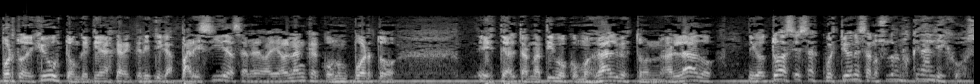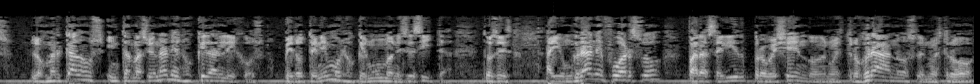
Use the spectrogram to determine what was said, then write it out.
puerto de Houston, que tiene las características parecidas a la de Bahía Blanca, con un puerto este alternativo como es Galveston al lado. Digo, todas esas cuestiones a nosotros nos quedan lejos. Los mercados internacionales nos quedan lejos, pero tenemos lo que el mundo necesita. Entonces, hay un gran esfuerzo para seguir proveyendo de nuestros granos, de nuestro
